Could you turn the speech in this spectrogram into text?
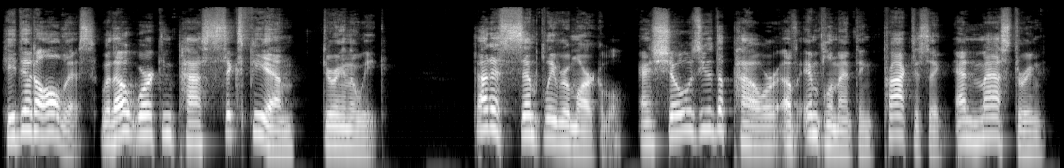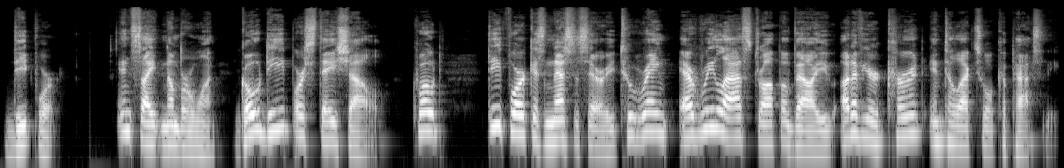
He did all this without working past 6 p.m. during the week. That is simply remarkable and shows you the power of implementing, practicing, and mastering deep work. Insight number one go deep or stay shallow. Quote, Deep work is necessary to wring every last drop of value out of your current intellectual capacity.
